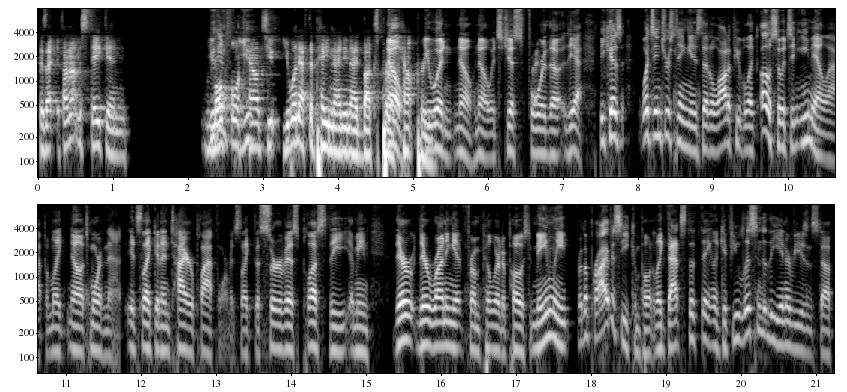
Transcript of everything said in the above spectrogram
because if I'm not mistaken, you multiple can, accounts, you, you wouldn't have to pay 99 bucks per no, account per you year. wouldn't. No, no. It's just for right. the, yeah. Because what's interesting is that a lot of people like, oh, so it's an email app. I'm like, no, it's more than that. It's like an entire platform. It's like the service plus the, I mean, they're they're running it from pillar to post mainly for the privacy component like that's the thing like if you listen to the interviews and stuff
